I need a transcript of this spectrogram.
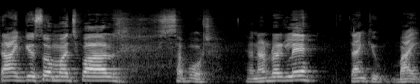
thank you so much for support நண்பர்களே தேங்க்யூ பாய்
